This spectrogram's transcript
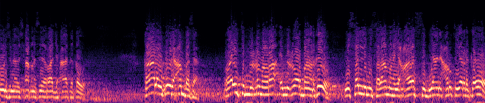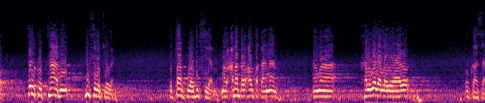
yunus ibn abi isxaaqna sida raajixa iqawe qaala wuxuu yidhi cambasa ra'aytu ibna cumara ibna cumar baan arkayo yusallimu salaamahaya cala sibyaani carruurta yararka oo fi lkutaabi dugsiga jooga kutaabku waa dugsiga malcabadda waxa u taqaanaan ama khalwada la yidhaahdo kaasa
